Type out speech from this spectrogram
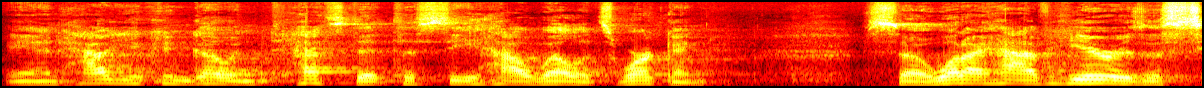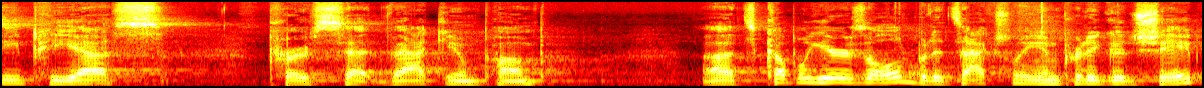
and how you can go and test it to see how well it's working. So what I have here is a CPS ProSet vacuum pump. Uh, it's a couple years old, but it's actually in pretty good shape.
